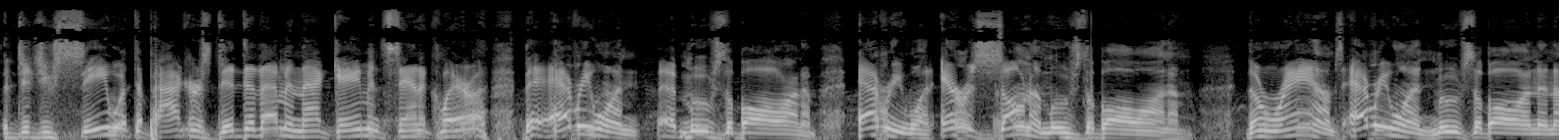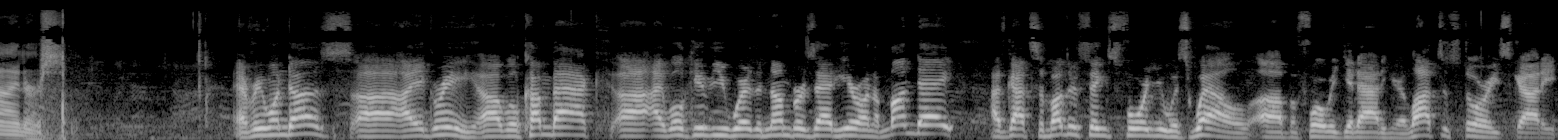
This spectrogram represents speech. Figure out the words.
did you see what the Packers did to them in that game in Santa Clara? They, everyone uh, moves the ball on them. Everyone. Arizona moves the ball on them. The Rams, everyone moves the ball on the Niners. Everyone does. Uh, I agree. Uh, we'll come back. Uh, I will give you where the number's at here on a Monday. I've got some other things for you as well uh, before we get out of here. Lots of stories, Scotty,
